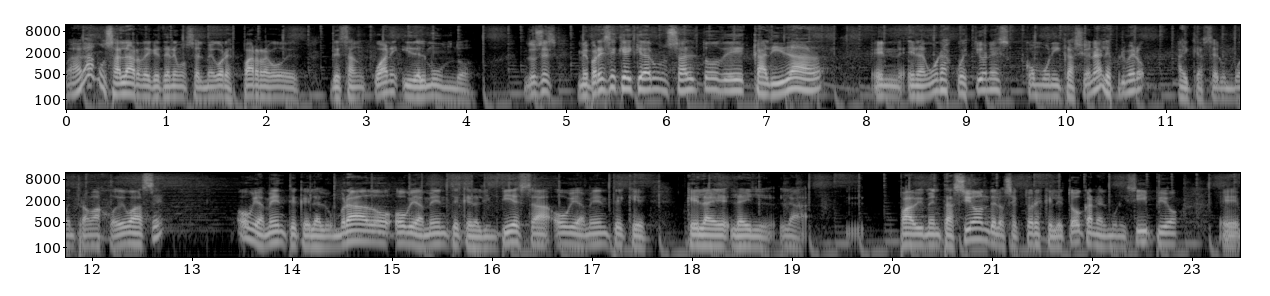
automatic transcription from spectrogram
hagamos alarde que tenemos el mejor espárrago de, San Juan y del mundo. Entonces, me parece que hay que dar un salto de calidad en, algunas cuestiones comunicacionales. Primero, hay que hacer un buen trabajo de base. Obviamente que el alumbrado, obviamente que la limpieza, obviamente que, la, pavimentación de los sectores que le tocan al municipio. Eh,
